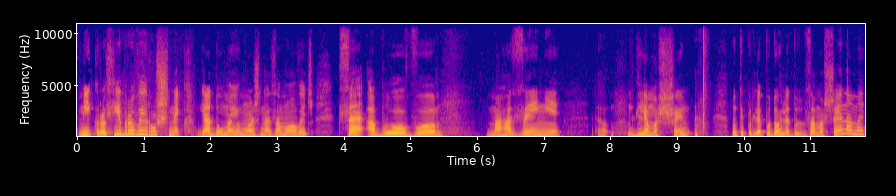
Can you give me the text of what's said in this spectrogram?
мікрофібровий рушник. Я думаю, можна замовити це або в магазині е, для машин, ну, типу, для по догляду за машинами,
